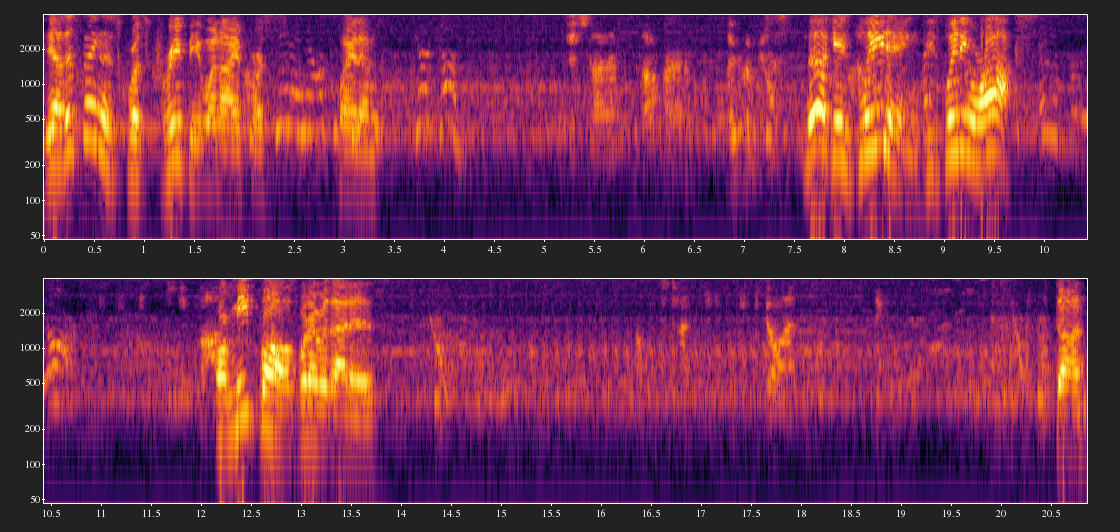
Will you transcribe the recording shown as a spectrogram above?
Yeah, this thing is, was creepy when I first played him. Just not a star. Look at him. He's just Look, he's bleeding. He's bleeding rocks. Aim for the arm. he's eating mom. Or meatballs, whatever that is. Done.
